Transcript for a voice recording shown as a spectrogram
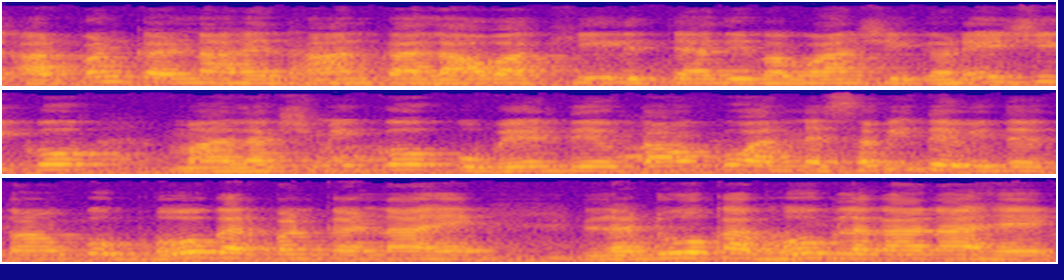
अर्पण करना है, धान का लावा, खील इत्यादि भगवान श्री गणेश जी को, माँ लक्ष्मी को, कुबेर देवताओं को, अन्य सभी देवी देवताओं को भोग अर्पण करना है, लड्डुओं का भोग लगाना है,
